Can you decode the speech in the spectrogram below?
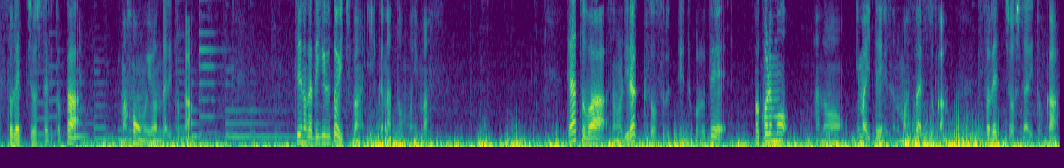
ストレッチをしたりとか、まあ、本を読んだりとかっていうのができると一番いいかなと思います。であとはそのリラックスをするっていうところで、まあ、これもあの今言ったようにそのマッサージとかストレッチをしたりとか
